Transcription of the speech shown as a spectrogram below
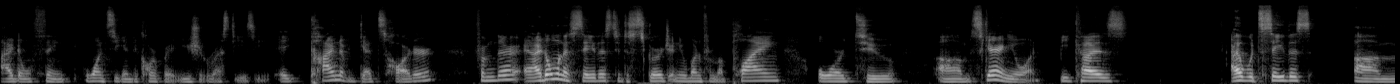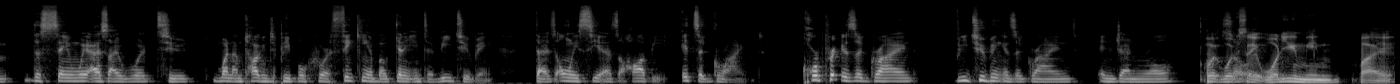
I don't think once you get into corporate, you should rest easy. It kind of gets harder from there, and I don't want to say this to discourage anyone from applying or to um, scare anyone because I would say this um, the same way as I would to when I'm talking to people who are thinking about getting into VTubing that is only see it as a hobby. It's a grind. Corporate is a grind. VTubing is a grind in general. What what So- say what do you mean by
